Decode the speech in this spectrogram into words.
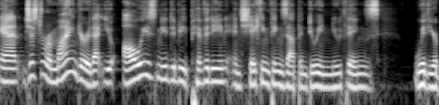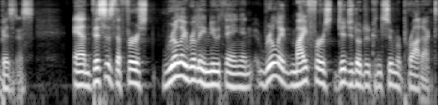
and just a reminder that you always need to be pivoting and shaking things up and doing new things with your business. And this is the first really, really new thing and really my first digital to consumer product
